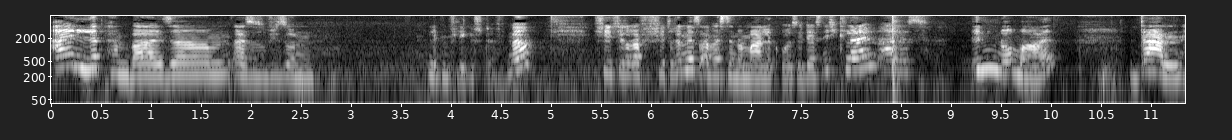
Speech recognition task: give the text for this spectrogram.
Ein Lippenbalsam, also wie so ein Lippenpflegestift, ne? Steht hier drauf, wie viel drin ist, aber ist eine normale Größe. Der ist nicht klein, alles in normal. Dann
